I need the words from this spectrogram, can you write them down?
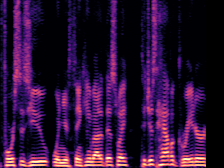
forces you when you're thinking about it this way to just have a greater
